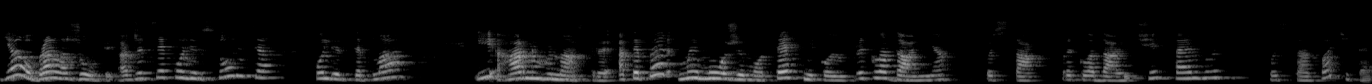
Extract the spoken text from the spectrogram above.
я обрала жовтий, адже це колір сонця, колір тепла і гарного настрою. А тепер ми можемо технікою прикладання, ось так, прикладаючи пензлик, ось так, бачите?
